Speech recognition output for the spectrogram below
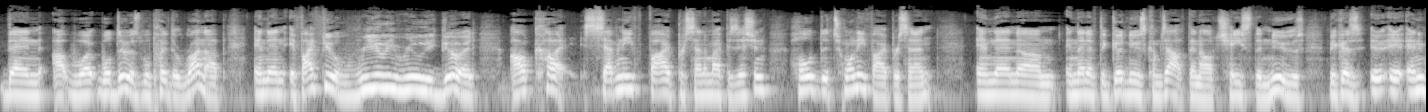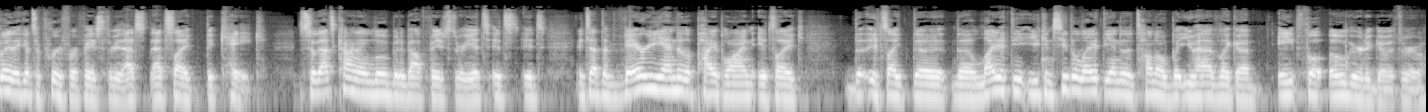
then uh, what we'll do is we'll play the run up, and then if I feel really really good, I'll cut seventy five percent of my position, hold the twenty five percent. And then, um, and then if the good news comes out, then I'll chase the news because i i anybody that gets approved for phase three, that's that's like the cake. So that's kind of a little bit about phase three. It's it's it's it's at the very end of the pipeline. It's like the, it's like the the light at the you can see the light at the end of the tunnel, but you have like a eight foot ogre to go through.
